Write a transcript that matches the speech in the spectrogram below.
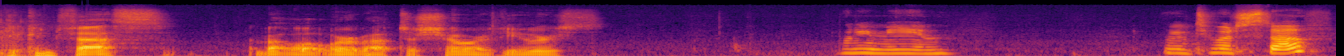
to confess about what we're about to show our viewers? What do you mean? We have too much stuff?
